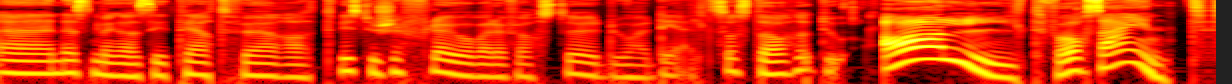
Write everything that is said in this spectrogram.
Eh, det som jeg har sitert før, at hvis du ikke er flau over det første du har delt, så startet du altfor seint.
